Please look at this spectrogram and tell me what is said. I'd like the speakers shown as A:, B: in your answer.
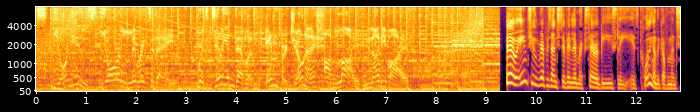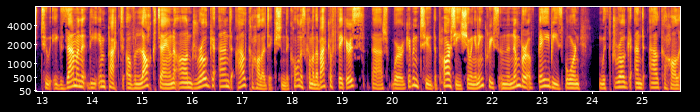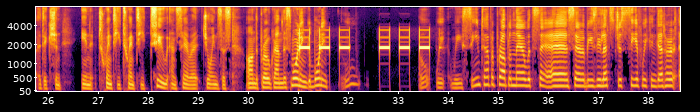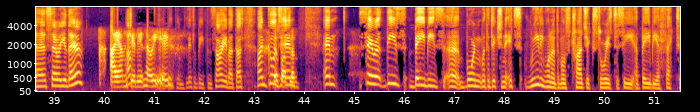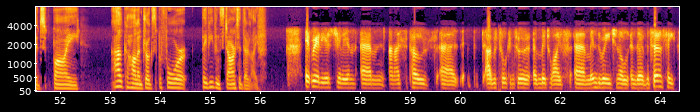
A: News. Your news. Your Limerick today. With Gillian Devlin in for Joe on Live 95.
B: Now, Aontú representative in Limerick, Sarah Beasley is calling on the government to examine the impact of lockdown on drug and alcohol addiction. The call has come on the back of figures that were given to the party showing an increase in the number of babies born with drug and alcohol addiction in 2022. And Sarah joins us on the programme this morning. Good morning. Ooh. Oh, we, we seem to have a problem there with uh, Sarah Beasley. Let's just see if we can get her. Uh, Sarah, you there?
C: I am, oh, Gillian. How are you?
B: Beeping, little beeping. Sorry about that. I'm good. No um, um, Sarah, these babies uh, born with addiction, it's really one of the most tragic stories to see a baby affected by alcohol and drugs before they've even started their life.
C: It really is, Gillian. Um, and I suppose uh, I was talking to a, a midwife um, in the regional, in the maternity,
